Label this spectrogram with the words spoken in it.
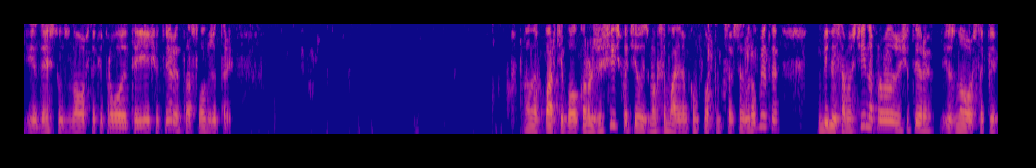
і десь тут знову ж таки проводити Е4 та слон G3. Але в партії було король G6, хотіли з максимальним комфортом це все зробити. Білі самостійно провели G4 і знову ж таки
